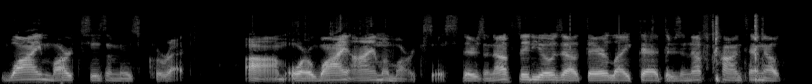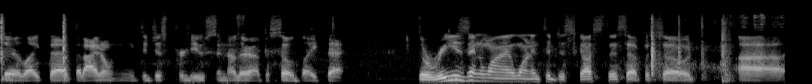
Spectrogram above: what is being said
why Marxism is correct. Um, or why I'm a Marxist. There's enough videos out there like that. There's enough content out there like that that I don't need to just produce another episode like that. The reason why I wanted to discuss this episode uh,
